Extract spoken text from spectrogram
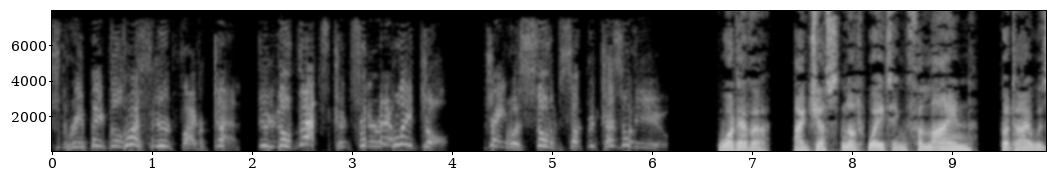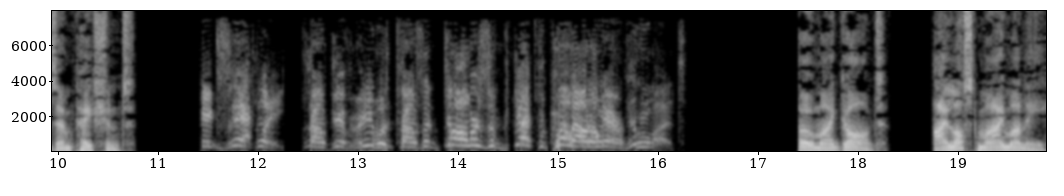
Three people with your fire gun. Do you know that's considered illegal? Jane was so upset because of you. Whatever, I just not waiting for line, but I was impatient. Exactly. Now give me one thousand dollars and get the hell out of here, you want. Oh my god. I lost my money,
